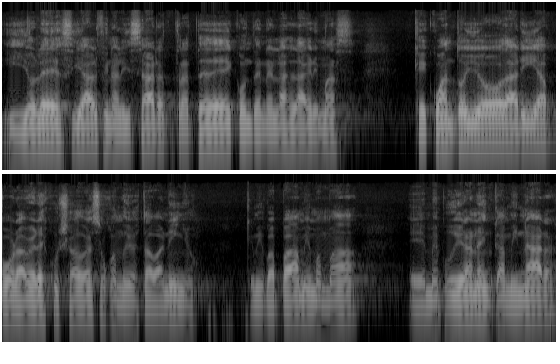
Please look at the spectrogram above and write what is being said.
Y yo le decía al finalizar, traté de contener las lágrimas, que cuánto yo daría por haber escuchado eso cuando yo estaba niño. Que mi papá, mi mamá eh, me pudieran encaminar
